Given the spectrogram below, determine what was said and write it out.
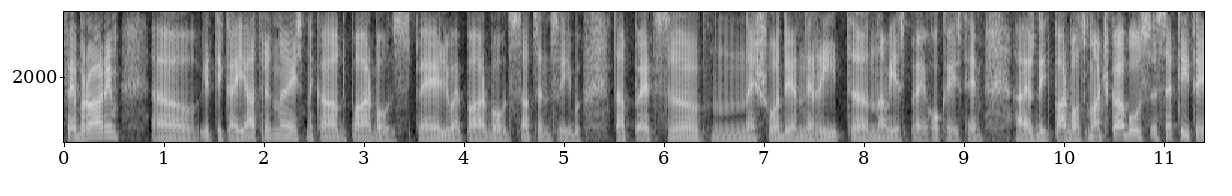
februārim uh, ir tikai jātrenējas, nekādu pārbaudas spēļu vai pārbaudas sacensību. Tāpēc uh, ne šodien, ne rīt uh, nav iespēja hokeistiem aizdīt pārbaudas maču. Kā būs 7.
